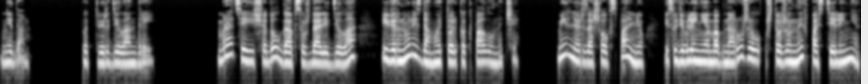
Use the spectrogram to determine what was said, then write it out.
Не дам, подтвердил Андрей. Братья еще долго обсуждали дела и вернулись домой только к полуночи. Миллер зашел в спальню и с удивлением обнаружил, что жены в постели нет.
